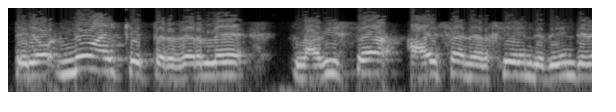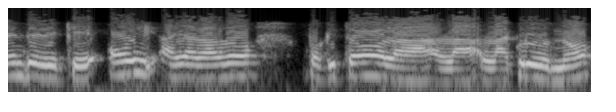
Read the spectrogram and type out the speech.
Pero no hay que perderle la vista a esa energía independientemente de que hoy haya dado poquito la, la, cruz, ¿no?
